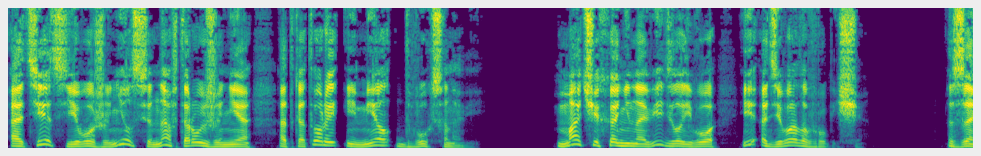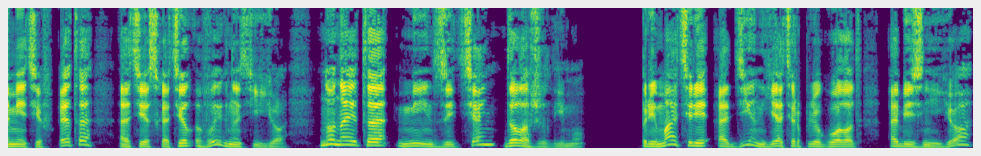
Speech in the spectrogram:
Отец его женился на второй жене, от которой имел двух сыновей. Мачеха ненавидела его и одевала в рубище. Заметив это, отец хотел выгнать ее, но на это Минзитянь доложил ему. «При матери один я терплю голод, а без нее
